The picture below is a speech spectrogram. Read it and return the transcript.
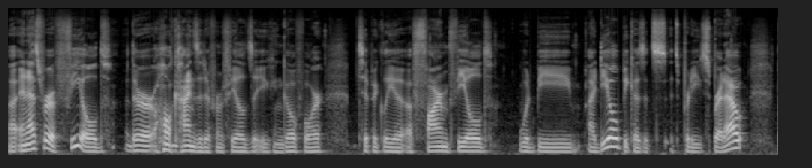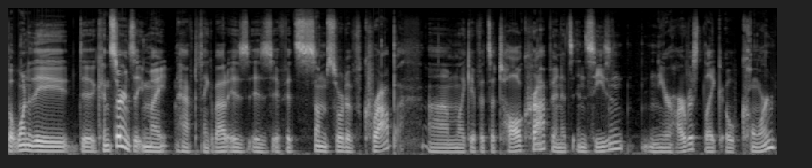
Uh, and as for a field, there are all kinds of different fields that you can go for. Typically, a, a farm field would be ideal because it's it's pretty spread out. But one of the, the concerns that you might have to think about is is if it's some sort of crop, um, like if it's a tall crop and it's in season near harvest, like oh corn,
